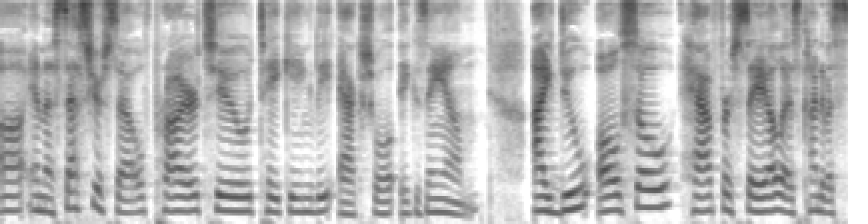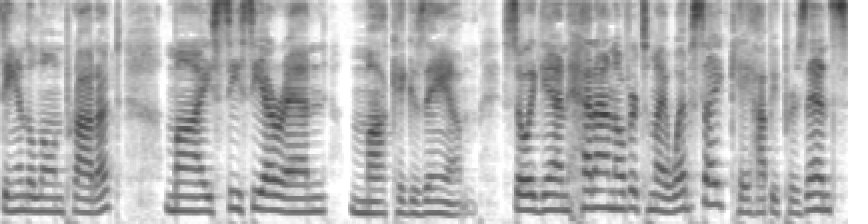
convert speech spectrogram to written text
uh, and assess yourself prior to taking the actual exam. I do also have for sale as kind of a standalone product my CCRN mock exam. So, again, head on over to my website, K Happy Presents,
